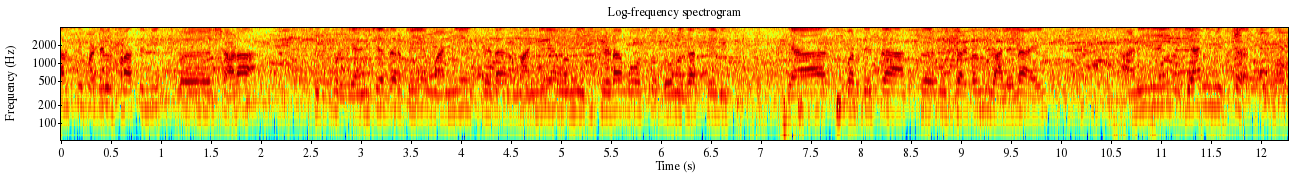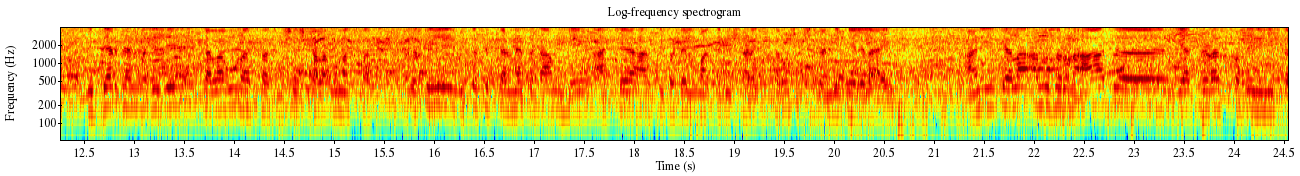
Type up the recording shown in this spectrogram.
R C Patel प्राथमिक शाळा शिरपूर यांच्यातर्फे मान्य क्रीडा मान्य मी क्रीडा महोत्सव दोन हजार तेवीस या स्पर्धेचं आज उद्घाटन झालेलं आहे. आणि यानिमित्त विद्यार्थ्यांमध्ये जे कलागुण असतात विशेष कलागुण असतात तर ते विकसित करण्याचं काम हे आजच्या आर सी पटेल माध्यमिक शाळेच्या सर्व शिक्षकांनी केलेलं आहे. आणि त्याला अनुसरून आज या क्रीडा स्पर्धेनिमित्त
